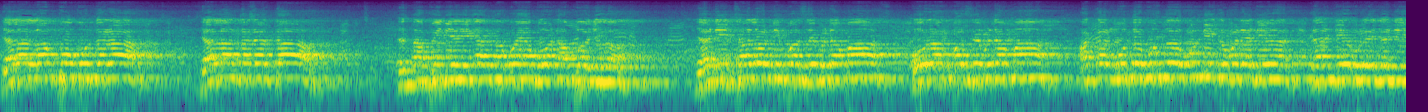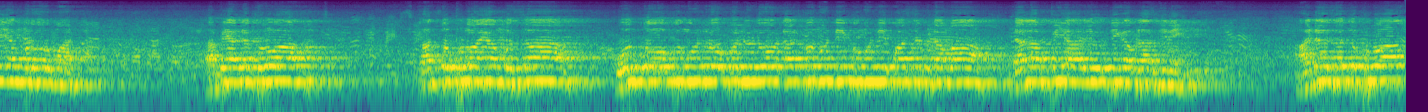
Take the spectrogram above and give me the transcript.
jalan lampu pun tak ada, jalan tak ada tetapi dia ingat tak payah buat apa juga. Jadi calon di Pasir Berdama, orang Pasir Berdama akan buta-buta undi kepada dia dan dia boleh jadi yang berhormat. Tapi ada peluang, satu peluang yang besar untuk pengunduh penduduk dan pengundi-pengundi Pasir Berdama dalam PRU 13 ini. Ada satu peluang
